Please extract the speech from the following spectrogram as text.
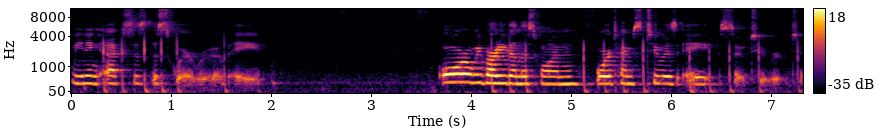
Meaning x is the square root of 8. Or we've already done this one. 4 times 2 is 8, so 2 root 2.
